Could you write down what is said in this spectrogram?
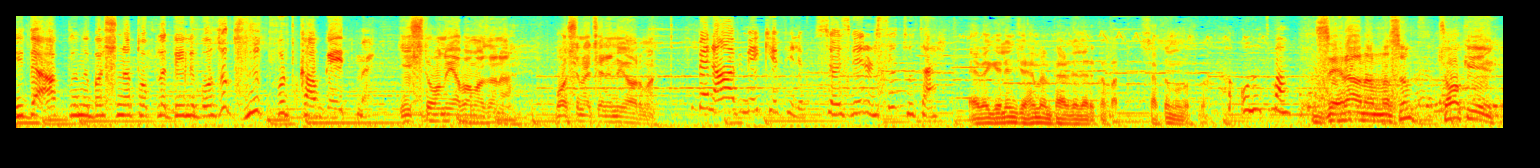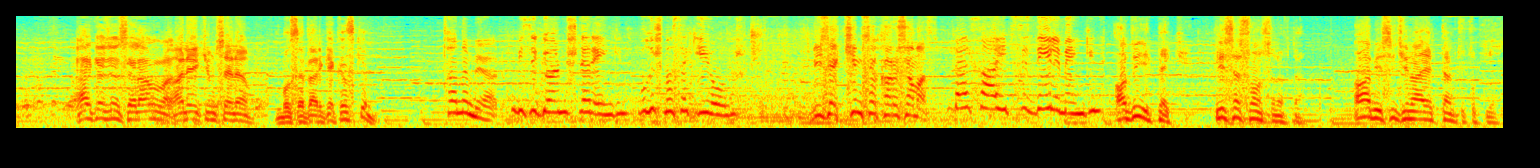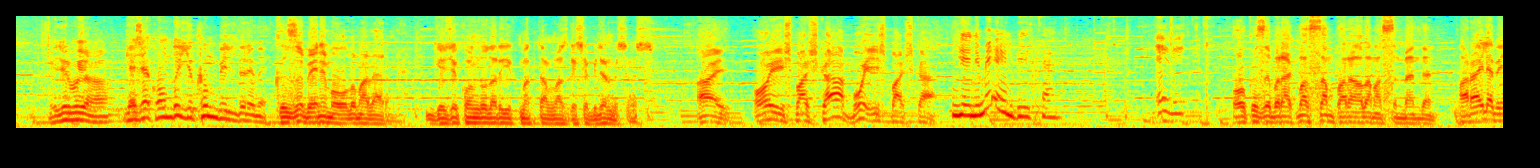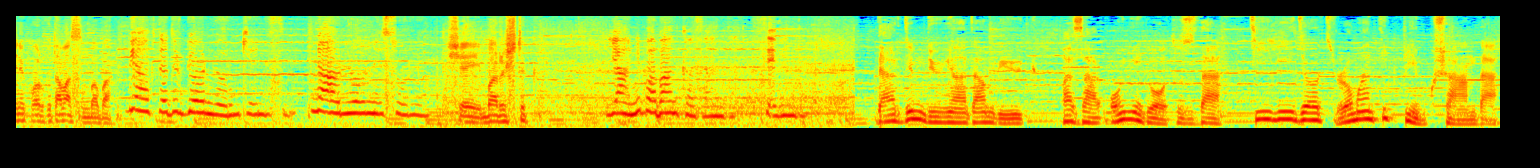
Bir de aklını başına topla deli bozuk, zırt fırt kavga etme. İşte onu yapamaz ana. Boşuna çeneni yorma. Ben abime kefilim. Söz verirse tutar. Eve gelince hemen perdeleri kapat. Sakın unutma. Unutmam. Zehra Hanım nasıl? Çok iyi. Herkesin selamı var. Aleyküm selam. Bu seferki kız kim? Tanımıyorum. Bizi görmüşler Engin. Buluşmasak iyi olur. Bize kimse karışamaz. Ben sahipsiz değilim Engin. Adı İpek, lise son sınıfta. Abisi cinayetten tutuklu. Nedir bu ya? Gece kondu yıkım bildirimi. Kızı benim oğluma verme. Gece konduları yıkmaktan vazgeçebilir misiniz? Hayır, o iş başka, bu iş başka. Yeni mi elbisen? Evet. O kızı bırakmazsan para alamazsın benden. Parayla beni korkutamazsın baba. Bir haftadır görmüyorum kendisini. Ne arıyor ne soruyor. Şey barıştık. Yani baban kazandı. Sevindim. Derdim Dünya'dan Büyük Pazar 17.30'da TV4 Romantik Film Kuşağı'nda.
